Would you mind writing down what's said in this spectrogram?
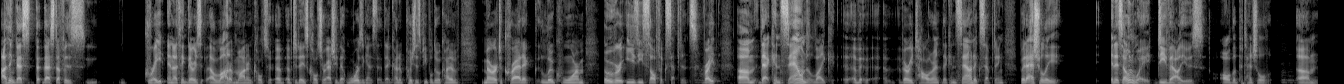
I think that's that, that stuff is great, and I think there's a lot of modern culture of, of today's culture actually that wars against it. That kind of pushes people to a kind of meritocratic, lukewarm, over easy self acceptance, right? Um, that can sound like a, a- a- very tolerant, that can sound accepting, but actually, in its own way, devalues all the potential um,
